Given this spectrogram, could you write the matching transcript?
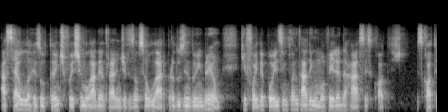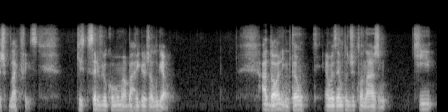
A célula resultante foi estimulada a entrar em divisão celular, produzindo um embrião, que foi depois implantado em uma ovelha da raça Scottish, Scottish Blackface, que serviu como uma barriga de aluguel. A Dolly, então, é um exemplo de clonagem que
